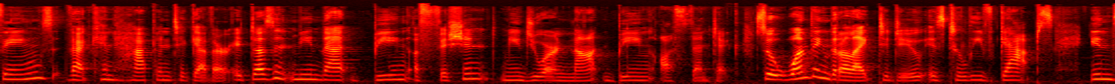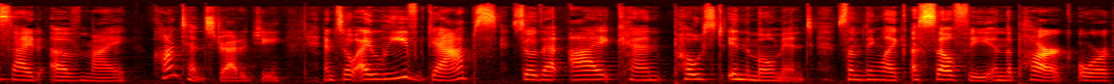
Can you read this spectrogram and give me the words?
things that can happen together. It doesn't mean that being efficient means you are not being authentic. So, one thing that I like to do is to leave gaps inside of my content strategy. And so I leave gaps so that I can post in the moment something like a selfie in the park, or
